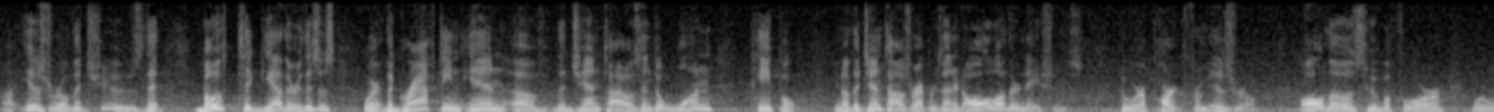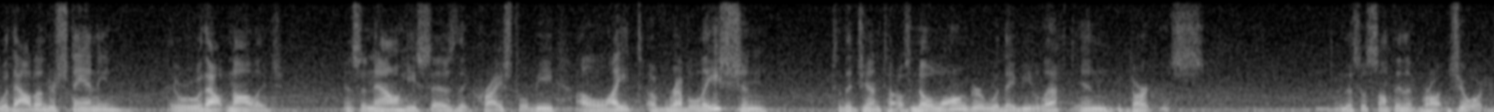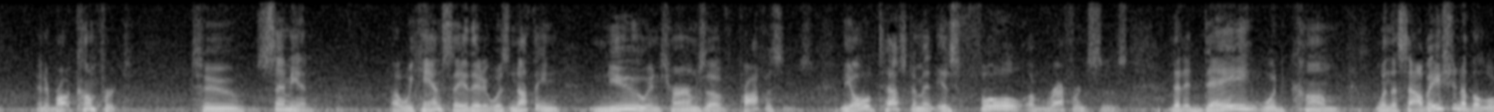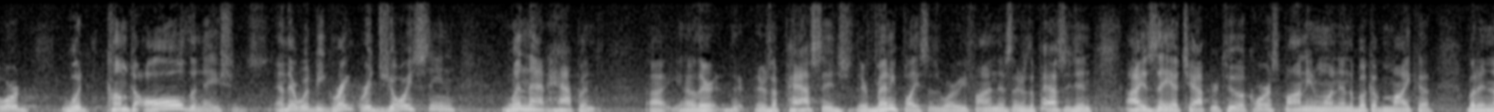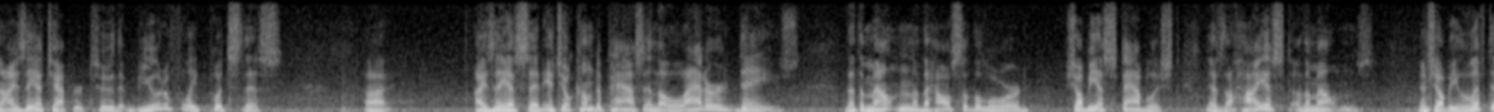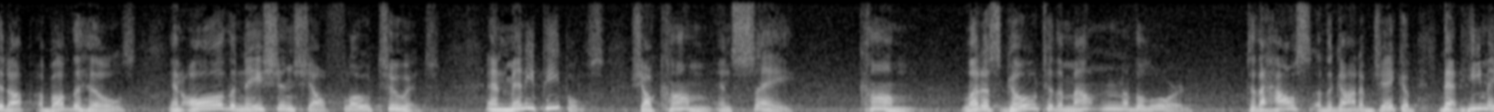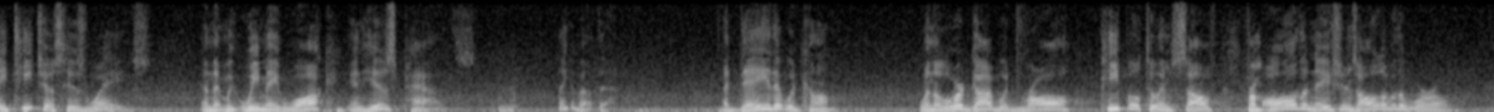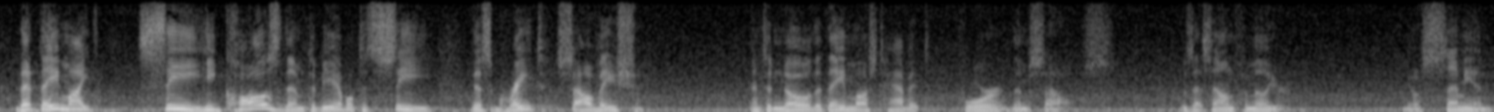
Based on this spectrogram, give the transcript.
uh, Israel, the Jews, that both together, this is where the grafting in of the Gentiles into one people. You know, the Gentiles represented all other nations who were apart from Israel. All those who before were without understanding, they were without knowledge. And so now he says that Christ will be a light of revelation to the Gentiles. No longer would they be left in darkness. And this was something that brought joy and it brought comfort to Simeon. Uh, we can say that it was nothing new in terms of prophecies. The Old Testament is full of references that a day would come when the salvation of the Lord would come to all the nations, and there would be great rejoicing when that happened. Uh, you know, there, there, there's a passage, there are many places where we find this. There's a passage in Isaiah chapter 2, a corresponding one in the book of Micah, but in Isaiah chapter 2 that beautifully puts this. Uh, Isaiah said, It shall come to pass in the latter days that the mountain of the house of the Lord shall be established as the highest of the mountains, and shall be lifted up above the hills, and all the nations shall flow to it, and many peoples shall come and say, Come, let us go to the mountain of the Lord, to the house of the God of Jacob, that he may teach us his ways, and that we, may walk in his paths. Think about that. A day that would come when the Lord God would draw people to himself from all the nations all over the world, that they might see, he caused them to be able to see this great salvation and to know that they must have it for themselves. Does that sound familiar? You know, Simeon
